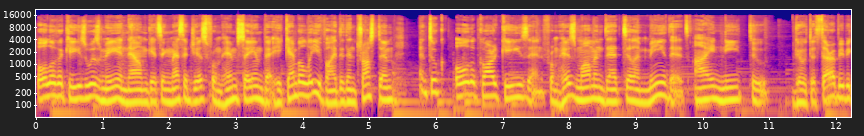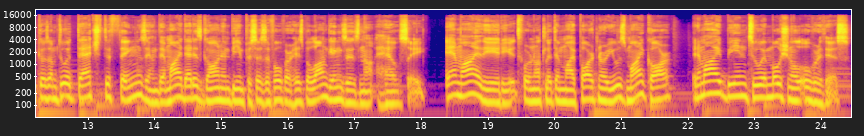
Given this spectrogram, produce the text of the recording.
all of the keys with me and now I'm getting messages from him saying that he can't believe I didn't trust him and took all the car keys and from his mom and dad telling me that I need to go to therapy because I'm too attached to things and that my dad is gone and being possessive over his belongings is not healthy. Am I the idiot for not letting my partner use my car? And am I being too emotional over this?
